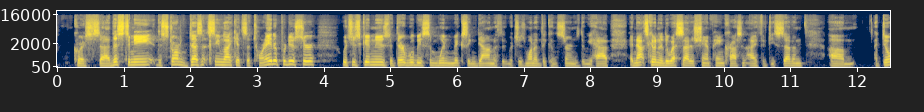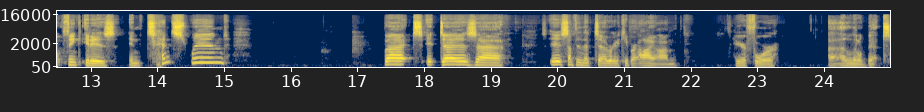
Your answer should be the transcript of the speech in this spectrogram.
of course, uh, this to me, the storm doesn't seem like it's a tornado producer, which is good news. That there will be some wind mixing down with it, which is one of the concerns that we have. And that's coming to the west side of Champaign, crossing I-57. Um, I don't think it is intense wind but it does uh, is something that uh, we're going to keep our eye on here for uh, a little bit.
